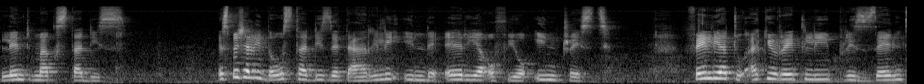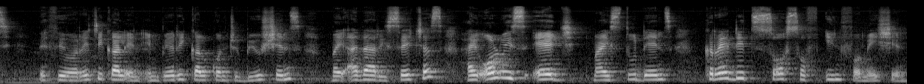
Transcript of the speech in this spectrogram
landmark studies, especially those studies that are really in the area of your interest. Failure to accurately present the theoretical and empirical contributions by other researchers. I always urge my students credit source of information.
